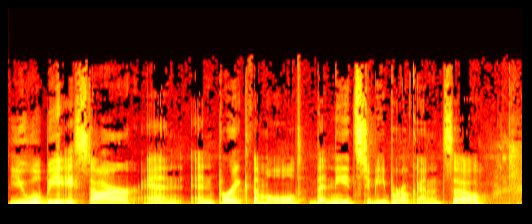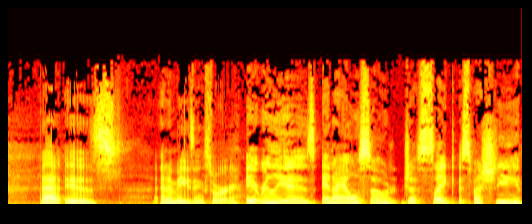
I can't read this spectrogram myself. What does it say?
you will be a star and and break the mold that needs to be broken. So that is an amazing story. It really is. And I also just like, especially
